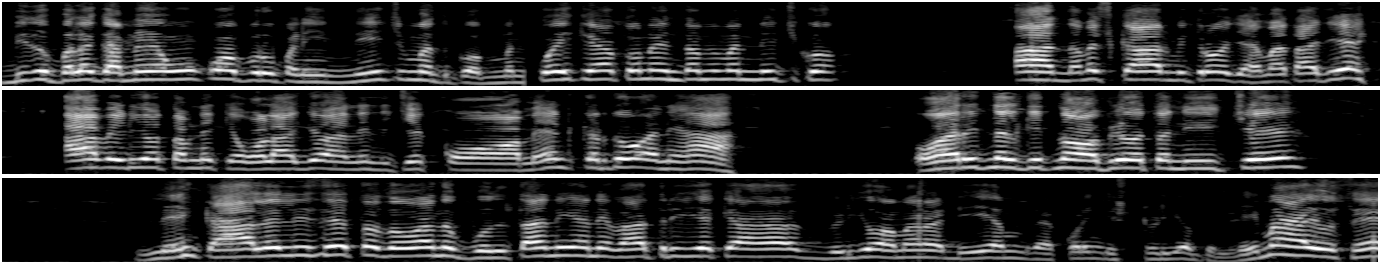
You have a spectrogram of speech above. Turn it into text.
બીજું ભલે ગમે હું કોપરું પણ એ નીચ મત કહો. મને કોઈ કહેતો નહીં તમે મને નીચ કહો. આ નમસ્કાર મિત્રો, જય માતાજી. આ વીડિયો તમને કેવો લાગ્યો અને નીચે કોમેન્ટ કરજો. અને હા ઓરિજિનલ ગીતનો અભ્યો તો નીચે લિંક આલેલી છે, તો જોવાનું ભૂલતા નહીં. અને વાત રહી કે આ વીડિયો અમારા ડીએમ રેકોર્ડિંગ સ્ટુડિયો બિલ્ડીમાં આવ્યો છે,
